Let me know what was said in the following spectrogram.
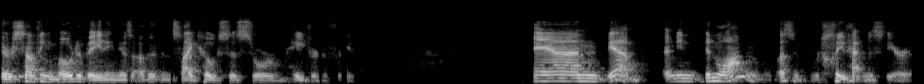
there's something motivating this other than psychosis or hatred of freedom. And yeah, I mean, Bin Laden wasn't really that mysterious.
